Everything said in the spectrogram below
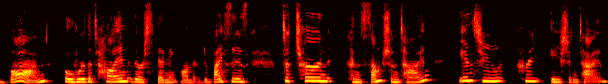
bond over the time they're spending on their devices to turn consumption time into creation time.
